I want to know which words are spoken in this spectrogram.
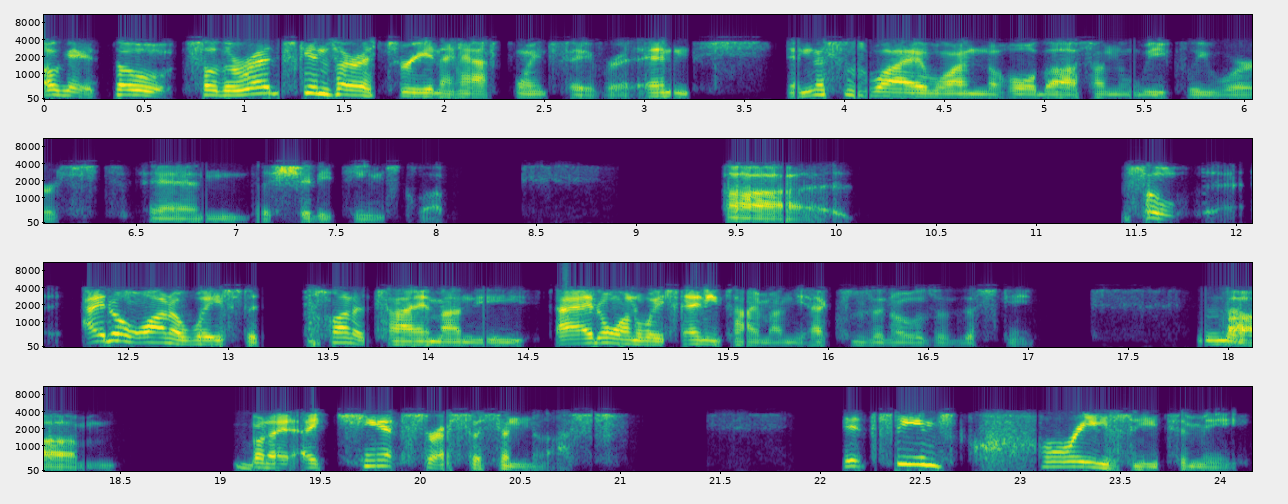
okay, so so the Redskins are a three and a half point favorite and and this is why I wanted to hold off on the weekly worst and the shitty teams club. Uh, so I don't want to waste a ton of time on the. I don't want to waste any time on the X's and O's of this game. No. Um, but I, I can't stress this enough. It seems crazy to me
